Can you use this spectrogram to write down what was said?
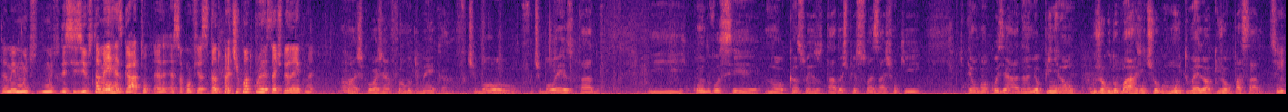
também muito, muito decisivos, também resgatam essa confiança, tanto para ti quanto para o restante do elenco, né? Não, acho que o Rogério falou muito bem, cara. Futebol, futebol é resultado. E quando você não alcança o resultado, as pessoas acham que, que tem alguma coisa errada. Na minha opinião, o jogo do Bar a gente jogou muito melhor que o jogo passado. Sim.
